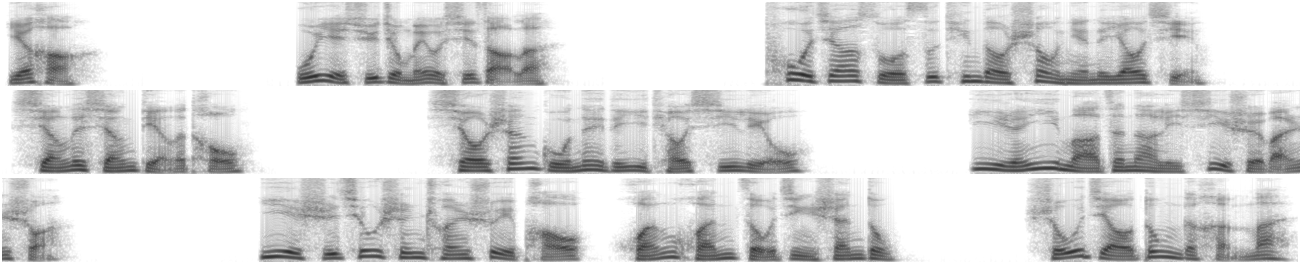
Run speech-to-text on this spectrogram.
也好，我也许久没有洗澡了。破加索斯听到少年的邀请，想了想，点了头。小山谷内的一条溪流，一人一马在那里戏水玩耍。叶时秋身穿睡袍，缓缓走进山洞，手脚动得很慢，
